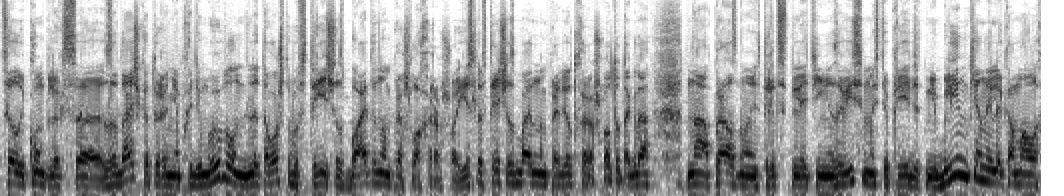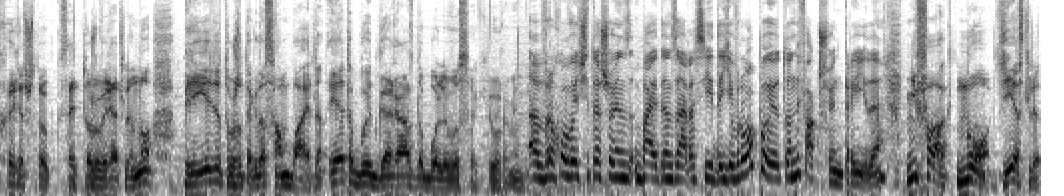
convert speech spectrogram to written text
целый комплекс э, задач, которые необходимо выполнить для того, чтобы встреча с Байденом прошла хорошо. Если встреча с Байденом пройдет хорошо, то тогда на празднование 30-летия независимости приедет не Блинкен или Камала Хэрис, что, кстати, тоже вряд ли, но приедет уже тогда сам Байден. И это будет гораздо более высокий уровень. Враховуючи те, що він Байден зараз їде Європою, то не факт, що він приїде. Не факт, но если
